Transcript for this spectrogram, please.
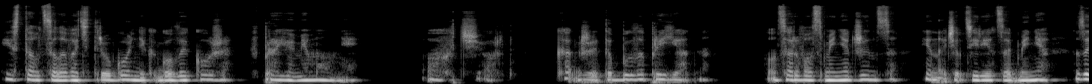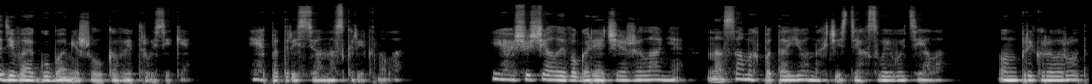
и стал целовать треугольник голой кожи в проеме молнии. Ох, черт, как же это было приятно. Он сорвал с меня джинсы и начал тереться об меня, задевая губами шелковые трусики. Я потрясенно вскрикнула. Я ощущала его горячее желание на самых потаенных частях своего тела. Он прикрыл рот,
